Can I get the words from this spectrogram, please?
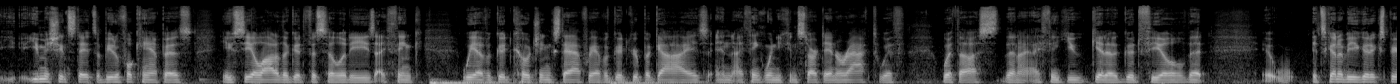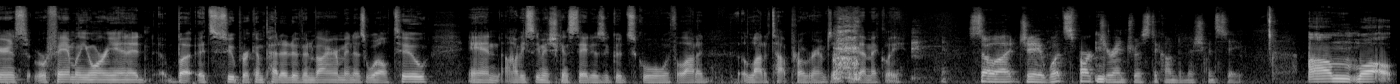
U Michigan State's a beautiful campus. You see a lot of the good facilities. I think we have a good coaching staff. We have a good group of guys, and I think when you can start to interact with with us, then I, I think you get a good feel that. It, it's going to be a good experience. We're family oriented, but it's super competitive environment as well too. And obviously, Michigan State is a good school with a lot of a lot of top programs academically. So, uh, Jay, what sparked your interest to come to Michigan State? Um, well,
